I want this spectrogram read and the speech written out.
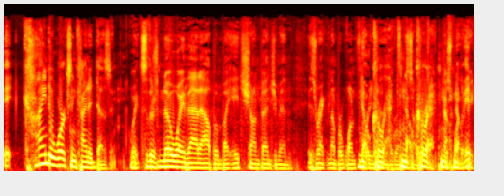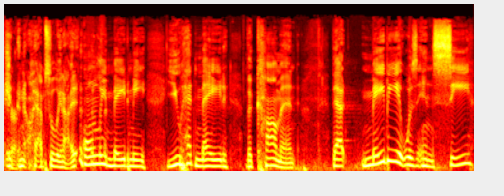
it kind of works and kind of doesn't Wait, so there's no way that album by H. Jon Benjamin is ranked number one. no correct no Stone? correct Okay, no Just no, it- sure. it- no absolutely not it only made me you had made the comment that maybe it was in c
